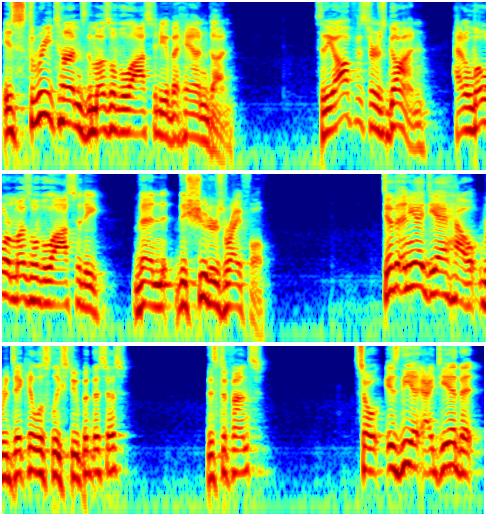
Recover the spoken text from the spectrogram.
is three times the muzzle velocity of a handgun. So the officer's gun had a lower muzzle velocity than the shooter's rifle. Do you have any idea how ridiculously stupid this is? This defense? So is the idea that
